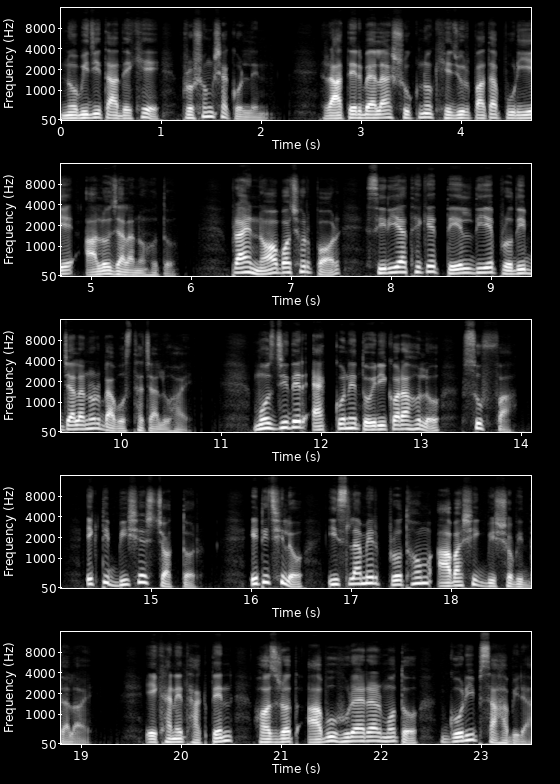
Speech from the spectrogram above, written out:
নবীজি তা দেখে প্রশংসা করলেন। রাতের বেলা শুকনো খেজুর পাতা পুড়িয়ে আলো জ্বালানো হতো। প্রায় ন বছর পর সিরিয়া থেকে তেল দিয়ে প্রদীপ জ্বালানোর ব্যবস্থা চালু হয়। মসজিদের এক কোণে তৈরি করা হল সুফা একটি বিশেষ চত্বর। এটি ছিল ইসলামের প্রথম আবাসিক বিশ্ববিদ্যালয়। এখানে থাকতেন হজরত আবু হুরায়রার মতো গরিব সাহাবিরা,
